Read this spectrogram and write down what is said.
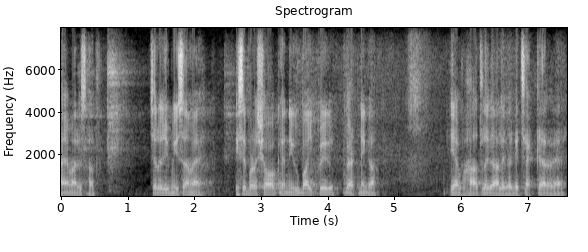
आए हमारे साथ। चलो जी, मीसा में, इसे बड़ा शौक है न्यू बाइक पे बैठने का। ये अब हाथ लगा लगा के चेक कर रहा है।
